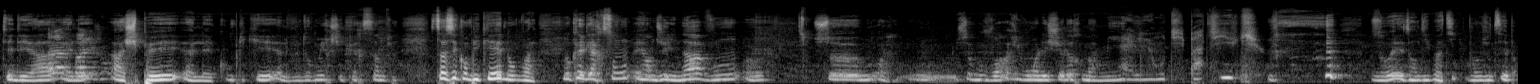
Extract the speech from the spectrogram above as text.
TDA, Elle est. HP, elle est compliquée, elle veut dormir chez personne. Enfin, ça c'est compliqué, donc voilà. Donc les garçons et Angelina vont euh, se, voilà, se mouvoir, ils vont aller chez leur mamie. Elle est antipathique. Zoé est antipathique, bon je ne sais pas.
